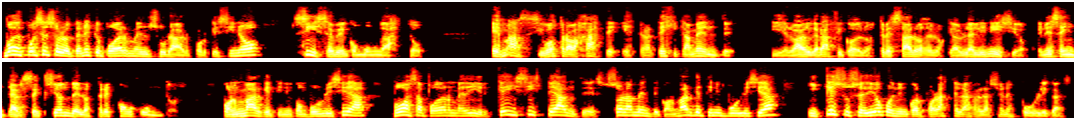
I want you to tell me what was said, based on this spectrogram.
Vos después eso lo tenés que poder mensurar, porque si no, sí se ve como un gasto. Es más, si vos trabajaste estratégicamente, y el va al gráfico de los tres aros de los que hablé al inicio, en esa intersección de los tres conjuntos, con marketing y con publicidad, vos vas a poder medir qué hiciste antes solamente con marketing y publicidad y qué sucedió cuando incorporaste las relaciones públicas.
